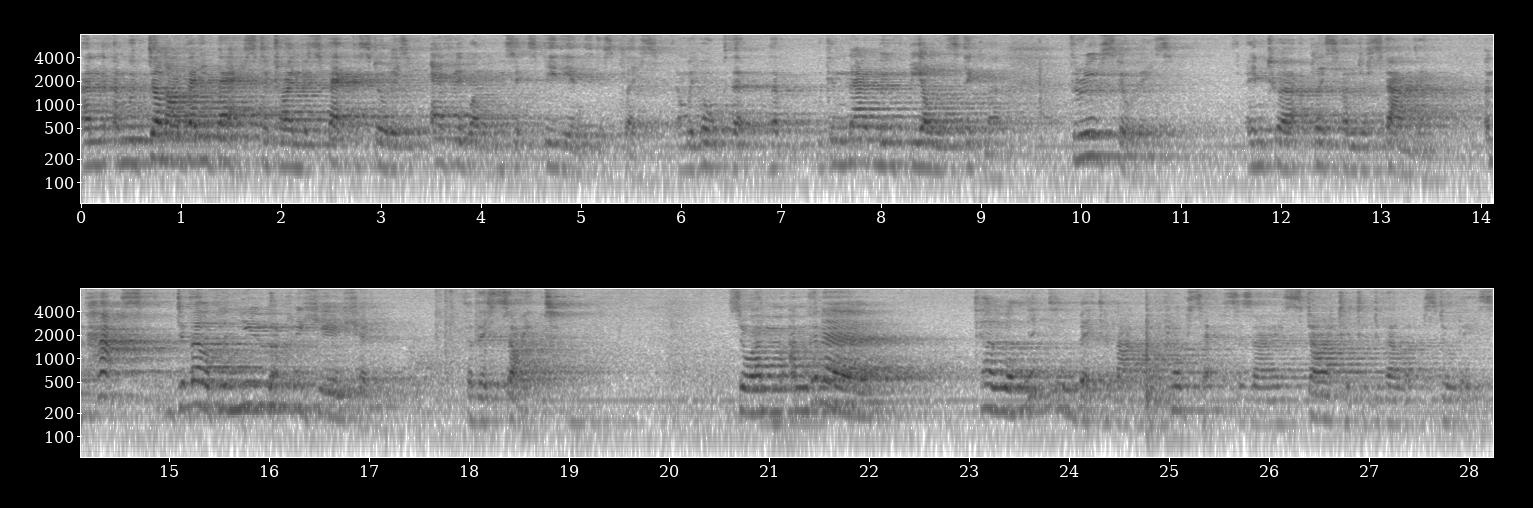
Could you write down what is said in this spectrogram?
and, and we've done our very best to try and respect the stories of everyone who's experienced this place. And we hope that, that we can now move beyond stigma through stories into a, a place of understanding and perhaps develop a new appreciation for this site. So I'm, I'm going to tell you a little bit about my process as I started to develop stories.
